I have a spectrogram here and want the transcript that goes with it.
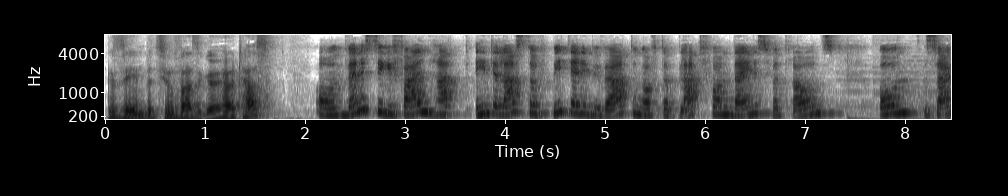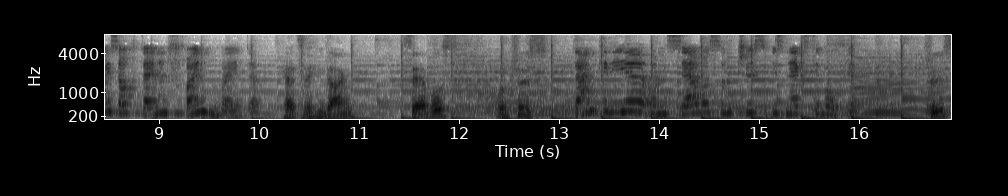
gesehen bzw. gehört hast. Und wenn es dir gefallen hat, hinterlass doch bitte eine Bewertung auf der Plattform deines Vertrauens und sage es auch deinen Freunden weiter. Herzlichen Dank Servus und Tschüss. Danke dir und Servus und Tschüss bis nächste Woche. Tschüss.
